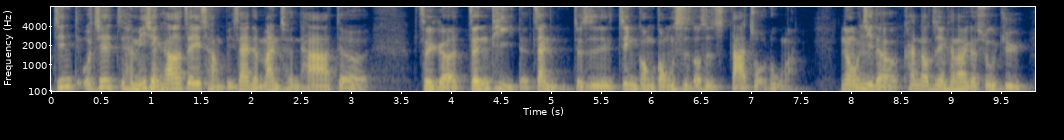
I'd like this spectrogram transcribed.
今我其实很明显看到这一场比赛的曼城，他的这个整体的战就是进攻攻势都是打左路嘛。那我记得看到之前看到一个数据，嗯、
